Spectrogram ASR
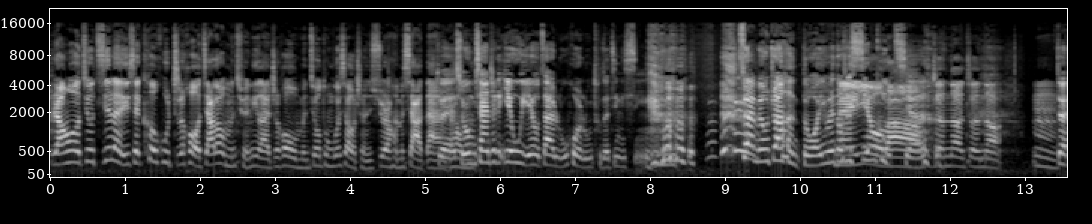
然后就积累一些客户之后，加到我们群里来之后，我们就通过小程序让他们下单。对，所以我们现在这个业务也有在如火如荼的进行，虽然没有赚很多，因为都是没辛苦钱，。真的真的，嗯，对，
